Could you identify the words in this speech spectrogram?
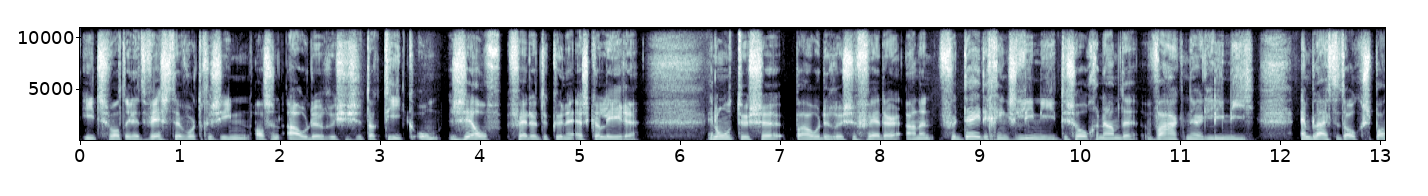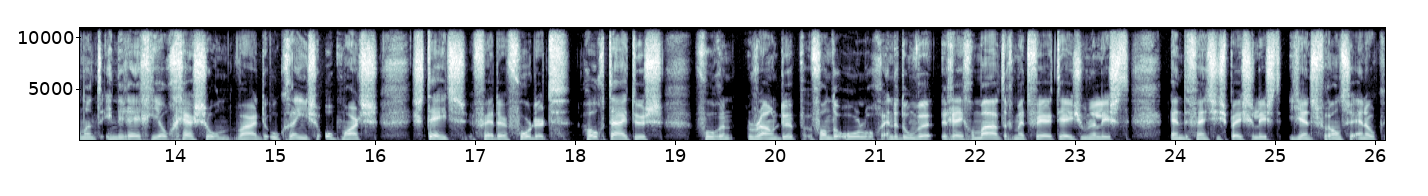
Iets wat in het Westen wordt gezien als een oude Russische tactiek om zelf verder te kunnen escaleren. En ondertussen bouwen de Russen verder aan een verdedigingslinie, de zogenaamde Wagner-linie. En blijft het ook spannend in de regio Gerson, waar de Oekraïnse opmars steeds verder vordert. Hoog tijd dus voor een round-up van de oorlog. En dat doen we regelmatig met VRT-journalist en defensiespecialist Jens Fransen. En ook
